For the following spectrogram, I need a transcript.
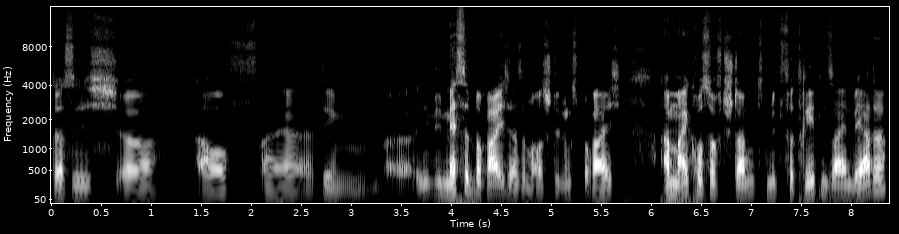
dass ich äh, auf äh, dem äh, im Messebereich, also im Ausstellungsbereich, am Microsoft-Stand mit vertreten sein werde.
